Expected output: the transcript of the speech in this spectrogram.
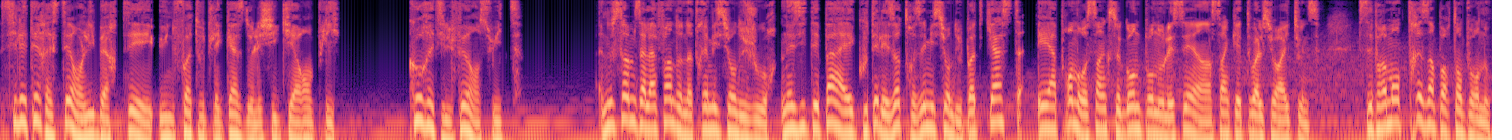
s'il était resté en liberté une fois toutes les cases de l'échiquier remplies, qu'aurait-il fait ensuite? Nous sommes à la fin de notre émission du jour. N'hésitez pas à écouter les autres émissions du podcast et à prendre 5 secondes pour nous laisser un 5 étoiles sur iTunes. C'est vraiment très important pour nous.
